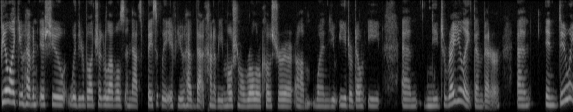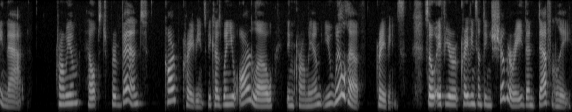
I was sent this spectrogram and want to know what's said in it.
feel like you have an issue with your blood sugar levels, and that's basically if you have that kind of emotional roller coaster um, when you eat or don't eat and need to regulate them better. And in doing that, chromium helps to prevent carb cravings because when you are low in chromium, you will have cravings. So if you're craving something sugary, then definitely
